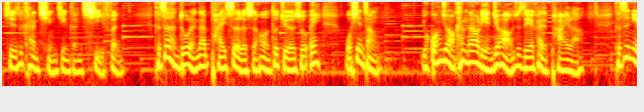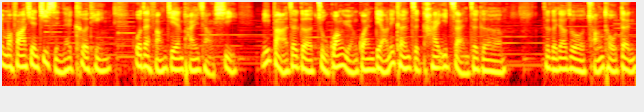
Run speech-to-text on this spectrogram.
其实是看情境跟气氛。可是很多人在拍摄的时候都觉得说，哎，我现场有光就好，看得到脸就好，就直接开始拍了。可是你有没有发现，即使你在客厅或在房间拍一场戏，你把这个主光源关掉，你可能只开一盏这个这个叫做床头灯，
